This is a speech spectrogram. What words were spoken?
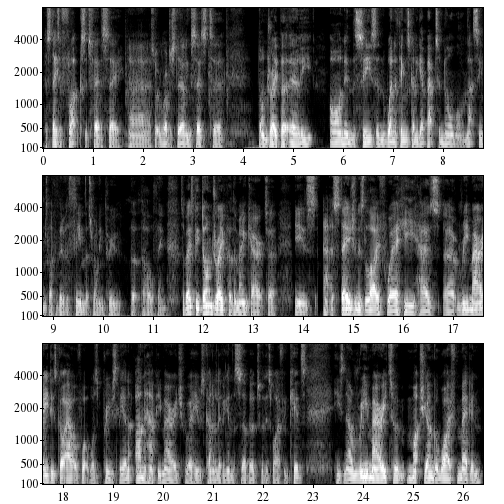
a state of flux. It's fair to say. Uh, sort of Roger Sterling says to Don Draper early on in the season, when are things going to get back to normal? And that seems like a bit of a theme that's running through the, the whole thing. So basically, Don Draper, the main character, is at a stage in his life where he has uh, remarried. He's got out of what was previously an unhappy marriage where he was kind of living in the suburbs with his wife and kids. He's now remarried to a much younger wife, Megan,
